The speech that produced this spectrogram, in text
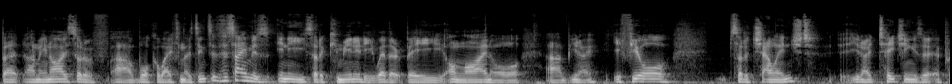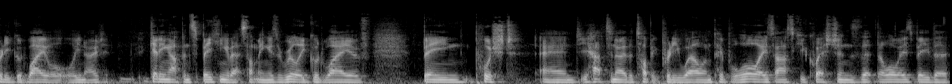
but I mean, I sort of uh, walk away from those things. It's the same as any sort of community, whether it be online or um, you know, if you're sort of challenged, you know, teaching is a, pretty good way, or, or you know, getting up and speaking about something is a really good way of being pushed and you have to know the topic pretty well and people will always ask you questions that there'll always be the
